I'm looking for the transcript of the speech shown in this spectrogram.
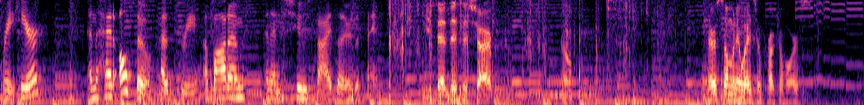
right here, and the head also has three, a bottom and then two sides that are the same. You said this is sharp? Oh. are so many ways to approach a horse.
